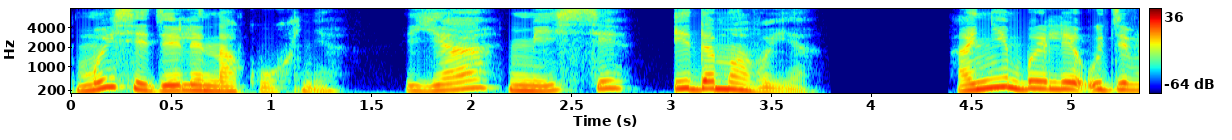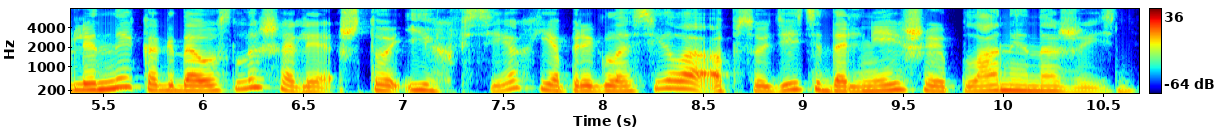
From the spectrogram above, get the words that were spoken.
Мы сидели на кухне. Я, Мисси и домовые. Они были удивлены, когда услышали, что их всех я пригласила обсудить дальнейшие планы на жизнь.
